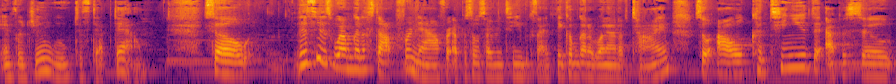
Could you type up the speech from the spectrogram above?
and for Junwoo to step down. So this is where I'm going to stop for now for episode 17 because I think I'm going to run out of time. So I'll continue the episode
